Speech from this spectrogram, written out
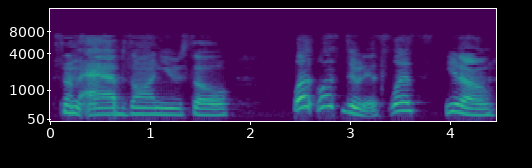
some abs on you. So let, let's do this. Let's, you know,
